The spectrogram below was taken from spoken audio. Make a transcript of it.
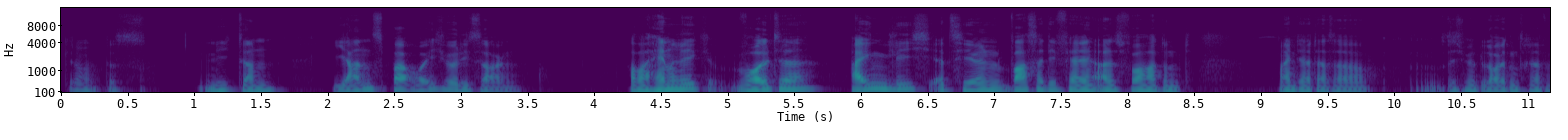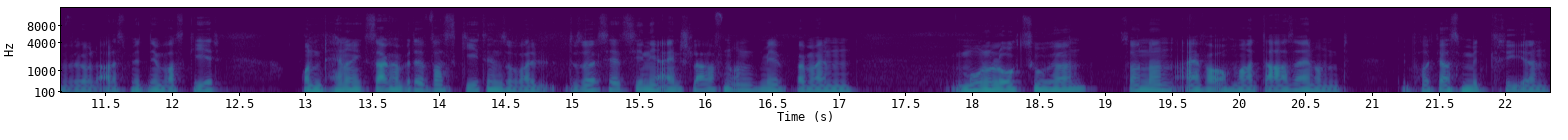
Genau, das liegt dann ganz bei euch, würde ich sagen. Aber Henrik wollte eigentlich erzählen, was er die Ferien alles vorhat und meint ja, dass er sich mit Leuten treffen will und alles mitnehmen, was geht. Und Henrik, sag mal bitte, was geht denn so? Weil du sollst ja jetzt hier nie einschlafen und mir bei meinem Monolog zuhören, sondern einfach auch mal da sein und den Podcast mitkreieren.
